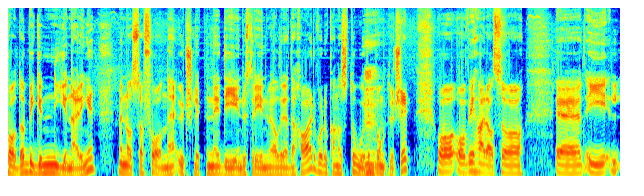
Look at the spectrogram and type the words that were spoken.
både å bygge nye næringer, men også få ned utslippene i de industriene vi allerede har, hvor du kan ha store mm. punktutslipp. Og, og vi har altså I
